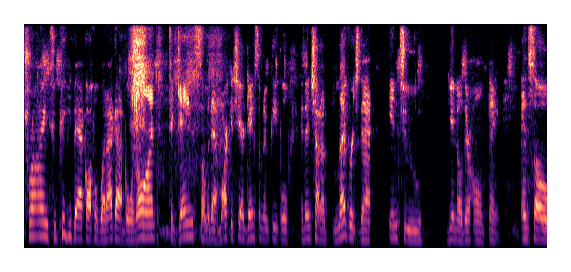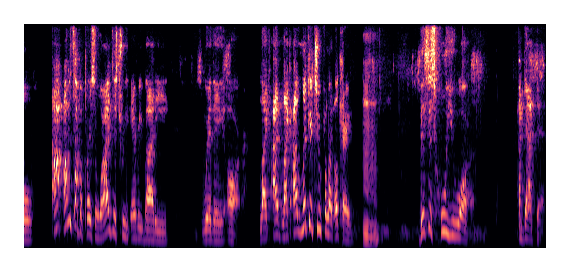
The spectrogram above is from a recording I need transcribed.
trying to piggyback off of what I got going on to gain some of that market share, gain some of them people, and then try to leverage that into, you know, their own thing. And so I, I'm the type of person where I just treat everybody where they are. Like I like I look at you for like, okay, Mhm. this is who you are. I got that.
